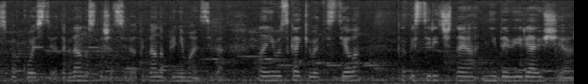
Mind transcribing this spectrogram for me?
спокойствия. Тогда она слышит себя, тогда она принимает себя. Она не выскакивает из тела, как истеричная, недоверяющая,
